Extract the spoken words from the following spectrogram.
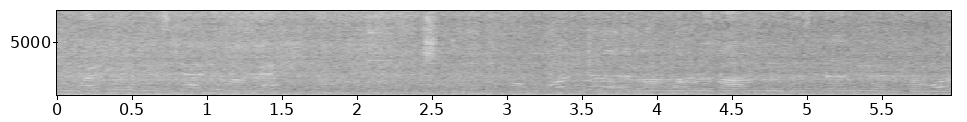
മൂവാറ്റുപുഴ ബസ് സ്റ്റാൻഡ് വന്നേ അതാണ് നമ്മൾ കാണുന്നത് ബസ് സ്റ്റാൻഡ് കണ്ടപ്പോൾ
